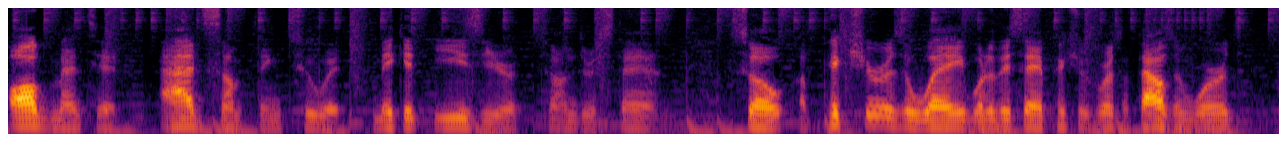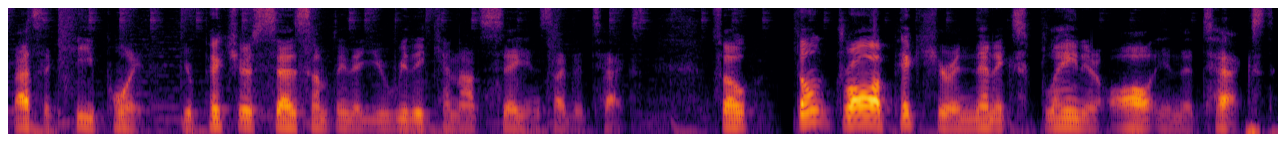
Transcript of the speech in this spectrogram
augment it, add something to it, make it easier to understand. So a picture is a way, what do they say, a picture is worth a thousand words? That's a key point. Your picture says something that you really cannot say inside the text. So don't draw a picture and then explain it all in the text.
